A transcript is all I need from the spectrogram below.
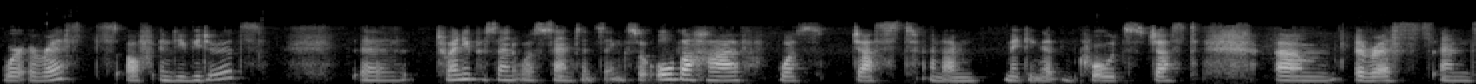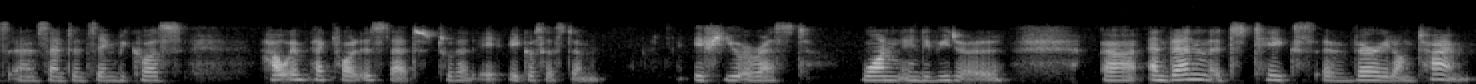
were arrests of individuals. Uh, 20% was sentencing. So over half was just, and I'm making it in quotes, just um, arrests and uh, sentencing because how impactful is that to that e- ecosystem if you arrest one individual? Uh, and then it takes a very long time.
